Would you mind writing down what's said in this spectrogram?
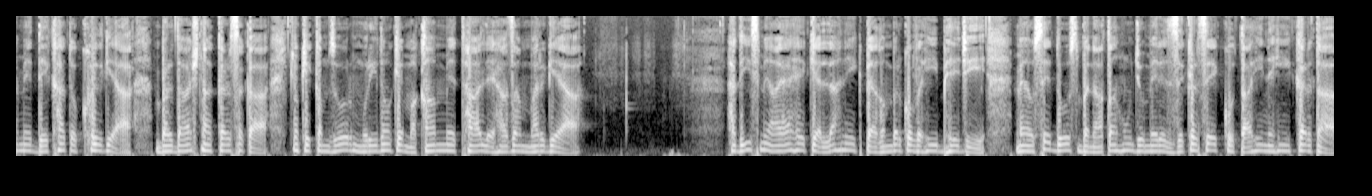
ہمیں دیکھا تو کھل گیا۔ برداشت نہ کر سکا، کیونکہ کمزور مریدوں کے مقام میں تھا لہٰذا مر گیا۔ حدیث میں آیا ہے کہ اللہ نے ایک پیغمبر کو وہی بھیجی۔ میں اسے دوست بناتا ہوں جو میرے ذکر سے کوتاہی نہیں کرتا۔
